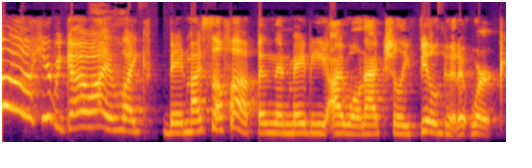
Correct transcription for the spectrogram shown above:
oh here we go. I like made myself up, and then maybe I won't actually feel good at work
